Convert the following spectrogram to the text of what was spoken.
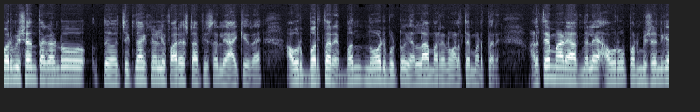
ಪರ್ಮಿಷನ್ ತಗೊಂಡು ಚಿಕ್ಕನಾಕ್ನಹಳ್ಳಿ ಫಾರೆಸ್ಟ್ ಆಫೀಸಲ್ಲಿ ಹಾಕಿದರೆ ಅವ್ರು ಬರ್ತಾರೆ. ಬಂದು ನೋಡಿಬಿಟ್ಟು ಎಲ್ಲ ಮರನೂ ಅಳತೆ ಮಾಡ್ತಾರೆ. ಅಳತೆ ಮಾಡಿ ಆದಮೇಲೆ ಅವರು ಪರ್ಮಿಷನ್ಗೆ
